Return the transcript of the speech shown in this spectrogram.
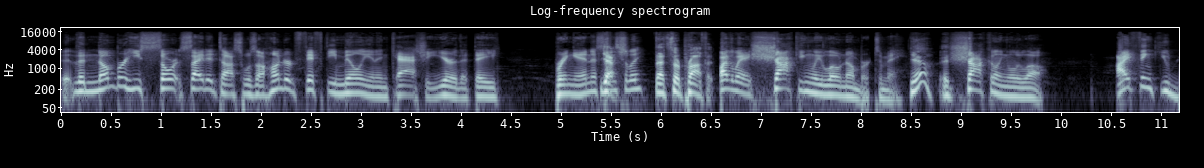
The number he sort cited to us was 150 million in cash a year that they bring in essentially. Yes, that's their profit. By the way, a shockingly low number to me. Yeah. It's, Shockingly low. I think you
